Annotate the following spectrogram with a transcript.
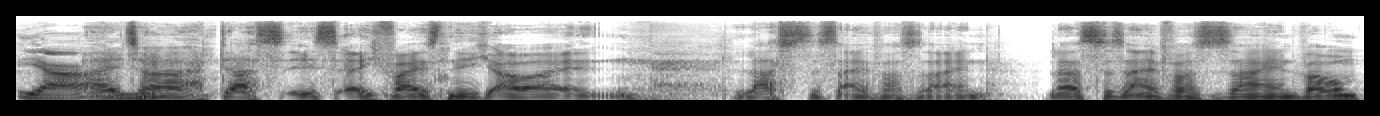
ja. Alter, das ist, ich weiß nicht, aber äh, lasst es einfach sein. Lasst es einfach sein. Warum?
